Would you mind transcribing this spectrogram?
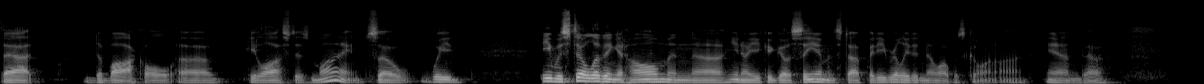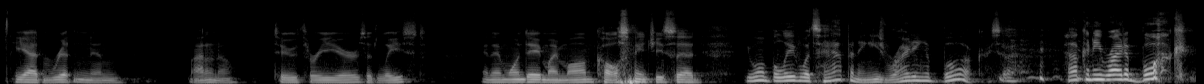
that debacle, uh, he lost his mind. So we, he was still living at home, and uh, you know, you could go see him and stuff, but he really didn't know what was going on, and uh, he hadn't written in, I don't know, two, three years at least. And then one day my mom calls me and she said, You won't believe what's happening. He's writing a book. I said, How can he write a book?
